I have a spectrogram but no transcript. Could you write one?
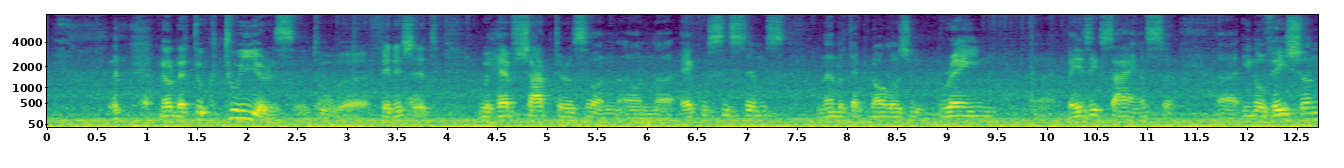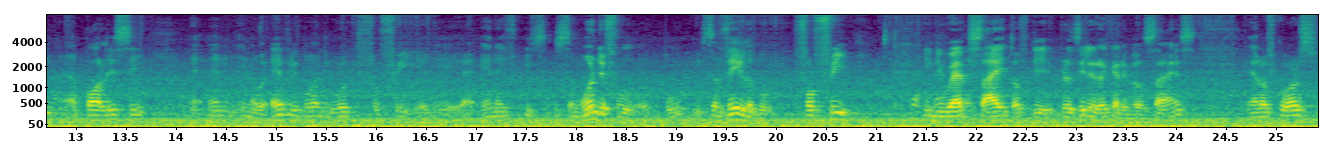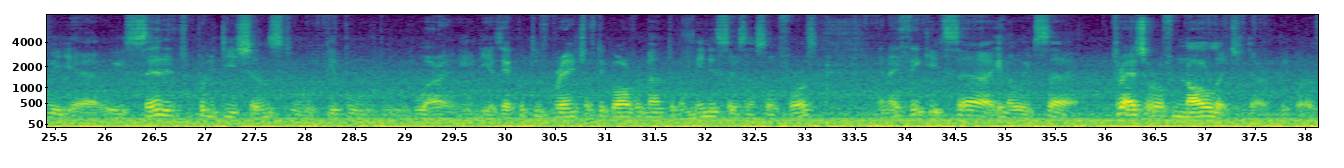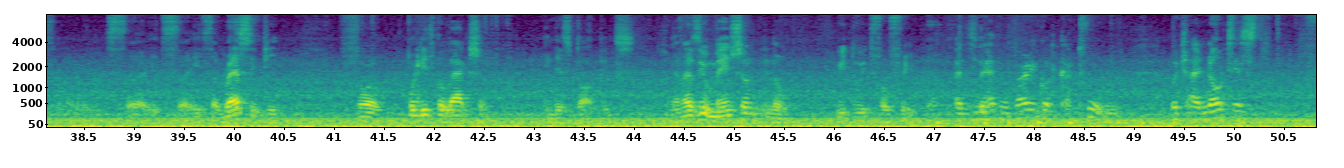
no, that took two years to uh, finish it. We have chapters on, on uh, ecosystems, nanotechnology, brain, basic science, uh, innovation uh, policy, a- and, you know everybody worked for free, and, uh, and it's, it's, it's a wonderful book. It's available for free in the website of the Brazilian Academy of Science, and of course we uh, we send it to politicians, to people who are in the executive branch of the government, you know, ministers and so forth. And I think it's uh, you know it's a treasure of knowledge there because you know, it's uh, it's uh, it's a recipe for political action in these topics. And as you mentioned, you know, we do it for free. And you have a very good cartoon, which I noticed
